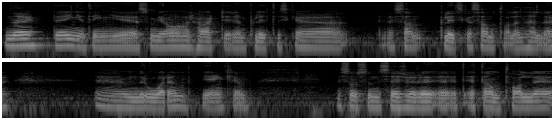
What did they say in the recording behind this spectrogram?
Nej, det är ingenting eh, som jag har hört i den politiska, eh, sam, politiska samtalen heller under åren egentligen. Som, som du säger så är det ett, ett antal eh,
